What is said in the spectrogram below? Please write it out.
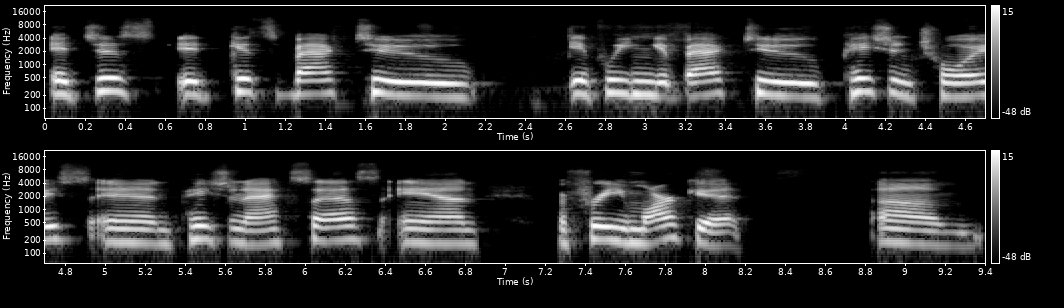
it just it gets back to if we can get back to patient choice and patient access and a free market um,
